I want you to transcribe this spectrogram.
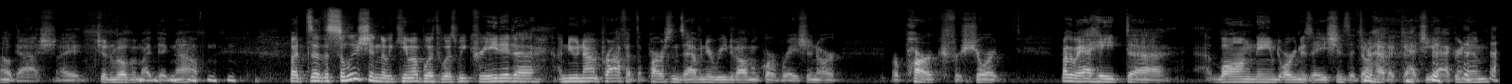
"Oh gosh, I shouldn't have opened my big mouth." But uh, the solution that we came up with was we created a, a new nonprofit, the Parsons Avenue Redevelopment Corporation, or or PARC for short. By the way, I hate uh, long named organizations that don't have a catchy acronym.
